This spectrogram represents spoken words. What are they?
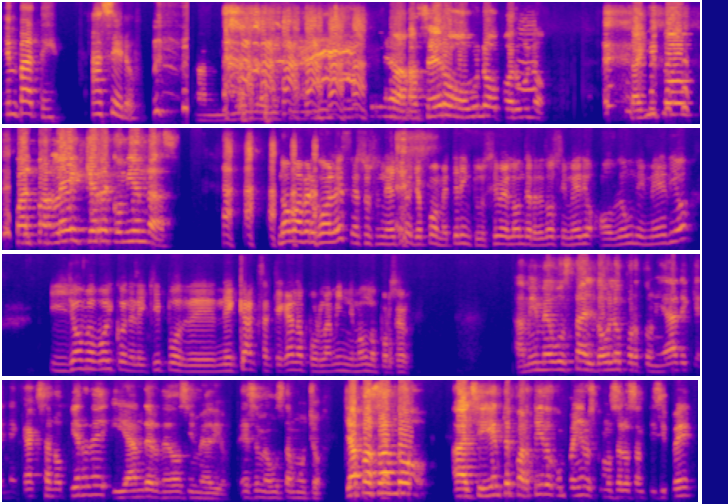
Empate, a cero. a cero o uno por uno. Taguito, Palparley, ¿qué recomiendas? No va a haber goles, eso es un hecho. Yo puedo meter inclusive el under de dos y medio o de uno y medio. Y yo me voy con el equipo de Necaxa que gana por la mínima, uno por cero. A mí me gusta el doble oportunidad de que Necaxa no pierde y under de dos y medio. Ese me gusta mucho. Ya pasando al siguiente partido, compañeros, como se los anticipé,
